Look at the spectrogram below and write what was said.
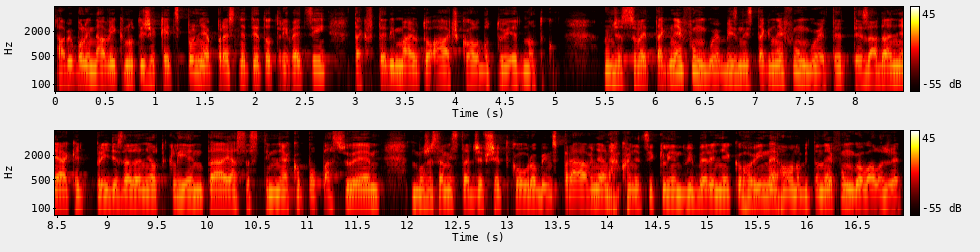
aby boli navyknutí, že keď splnia presne tieto tri veci, tak vtedy majú to Ačko alebo tú jednotku. Lenže svet tak nefunguje, biznis tak nefunguje. Tie, zadania, keď príde zadanie od klienta, ja sa s tým nejako popasujem, môže sa mi stať, že všetko urobím správne a nakoniec si klient vybere niekoho iného. Ono by to nefungovalo, že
